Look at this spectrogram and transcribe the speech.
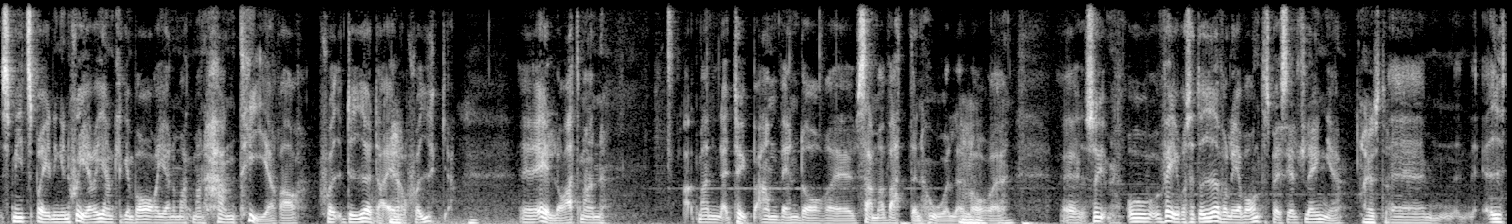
smittspridningen sker egentligen bara genom att man hanterar döda eller sjuka. Eh, Eller att man, att man typ använder eh, samma vattenhål Mm. eller... eh, eh, Så, och viruset överlever inte speciellt länge just det. eh, ut,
